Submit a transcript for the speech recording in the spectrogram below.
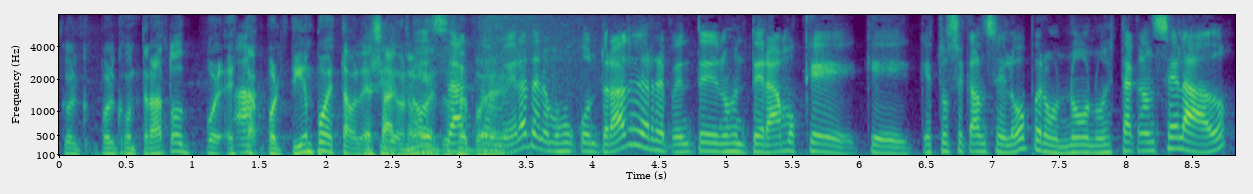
por, por contrato, por, esta- Ah. por tiempos establecidos, Exacto. ¿no? Entonces, Exacto, pues, mira, tenemos un contrato y de repente nos enteramos que, que- que esto se canceló, pero no, no está cancelado.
